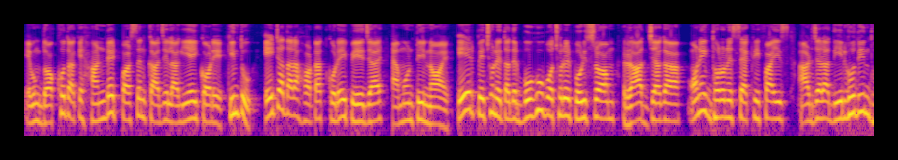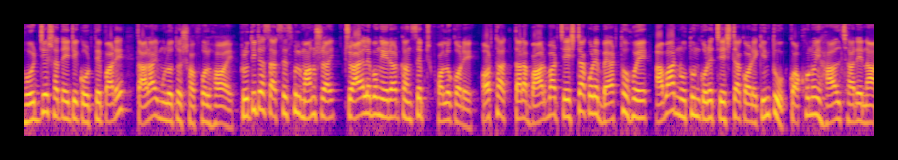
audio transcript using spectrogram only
এবং দক্ষতাকে হান্ড্রেড পার্সেন্ট কাজে লাগিয়েই করে। কিন্তু এটা তারা হঠাৎ করেই পেয়ে যায় এমনটি নয়। এর পেছনে তাদের বহু বছরের পরিশ্রম, রাত জাগা, অনেক ধরনের স্যাক্রিফাইস আর যারা দীর্ঘদিন ধৈর্যের সাথে এটি করতে পারে, তারাই মূলত সফল হয়। প্রতিটা সাকসেসফুল মানুষরাই ট্রায়াল এবং এরার কনসেপ্ট ফলো করে। অর্থাৎ তারা বারবার চেষ্টা করে ব্যর্থ হয়ে আবার নতুন করে চেষ্টা করে, কিন্তু কখনোই হাল ছাড়ে না।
